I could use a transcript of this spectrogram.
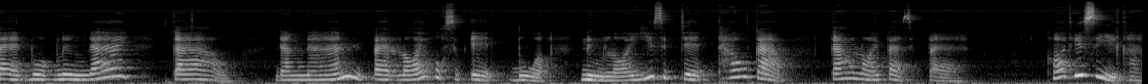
8 บวก 1 ได้ 9 ดังนั้น 861 บวก 127 เท่ากับ 988 ข้อที่ 4 ค่ะ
